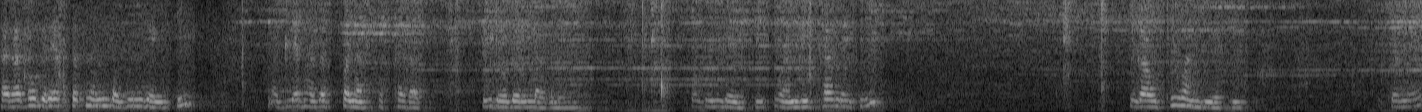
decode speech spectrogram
खराब वगैरे असतात म्हणून बघून घ्यायची. मधल्या भागात पण असतात खराब. पीठ वगैरे लागले. बघून घ्यायची. वांगी छान आहे ती. गावठी वांगी आहे ती. त्याच्यामुळे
